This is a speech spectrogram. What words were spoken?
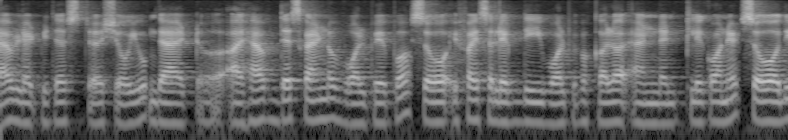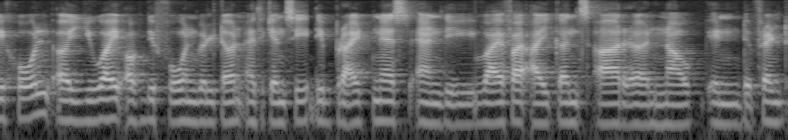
have. Let me just uh, show you that uh, i have this kind of wallpaper. So if i select the wallpaper color and then click on it so the whole ui uh, of the phone will turn. As you can see the brightness and the wi-fi icons are uh, now in different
